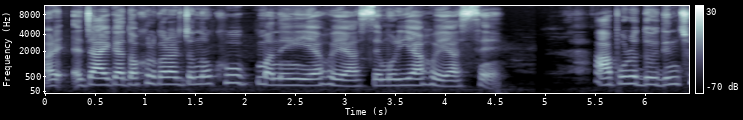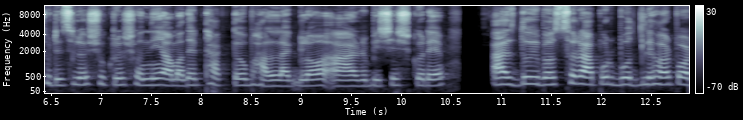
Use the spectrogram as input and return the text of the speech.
আর জায়গা দখল করার জন্য খুব মানে ইয়ে হয়ে আছে, মরিয়া হয়ে আছে। আপুরও দুই দিন ছুটি ছিল, শুক্র, শনি, আমাদের থাকতেও ভালো লাগল। আর বিশেষ করে আজ দুই বছর আপুর বদলি হওয়ার পর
